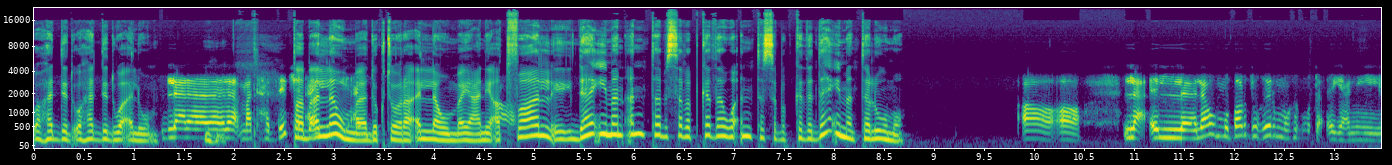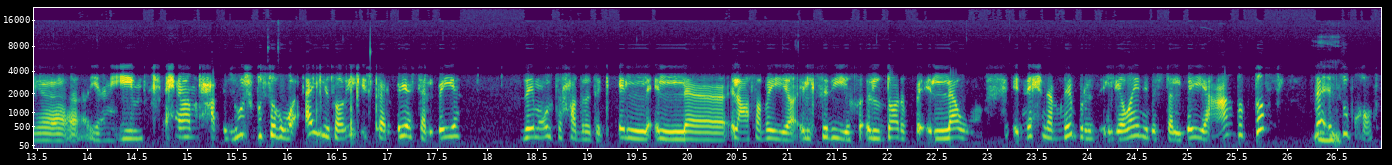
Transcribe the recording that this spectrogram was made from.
أهدد أهدد وألوم. لا لا لا, لا ما تهددش. طب اللوم دكتورة اللوم يعني آه. أطفال دائما أنت بسبب كذا وأنت سبب كذا دائما تلومه. آه آه. لا اللوم برضه غير مت... يعني يعني إيه إحنا ما بنحبذوش بص هو أي طريقه تربيه سلبيه زي ما قلت لحضرتك العصبية الصريخ الضرب اللوم إن إحنا بنبرز الجوانب السلبية عند الطفل ده أسلوب خاطئ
